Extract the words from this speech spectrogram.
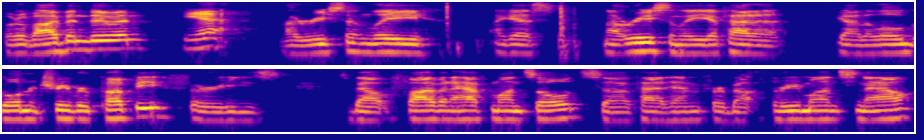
What have I been doing? Yeah. I recently, I guess not recently, I've had a got a little golden retriever puppy for he's he's about five and a half months old. So I've had him for about three months now.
